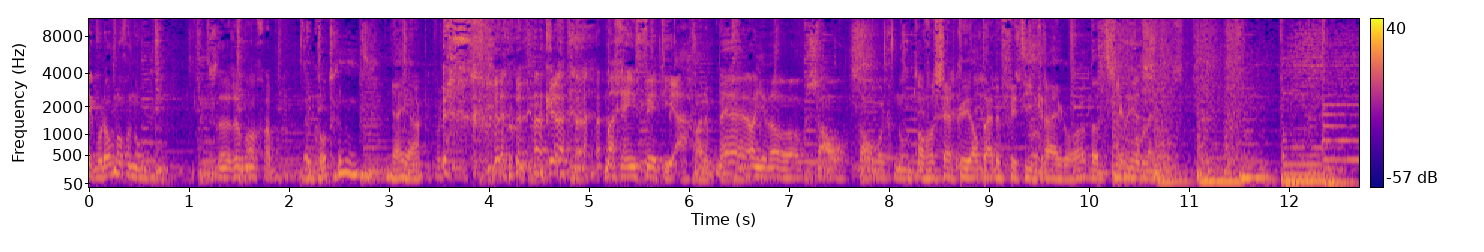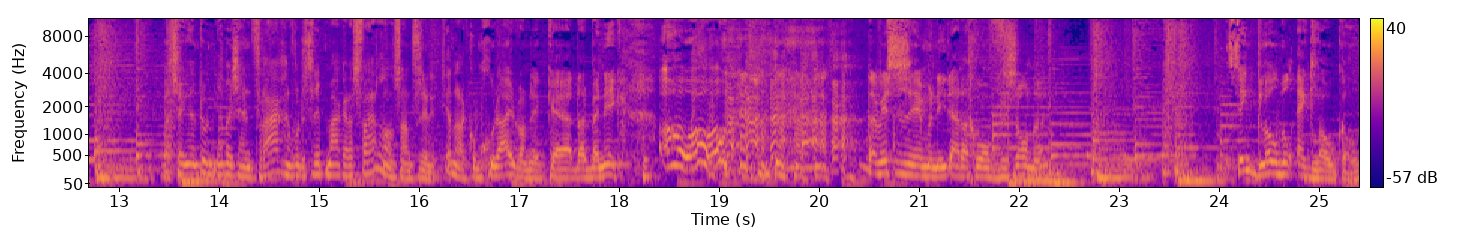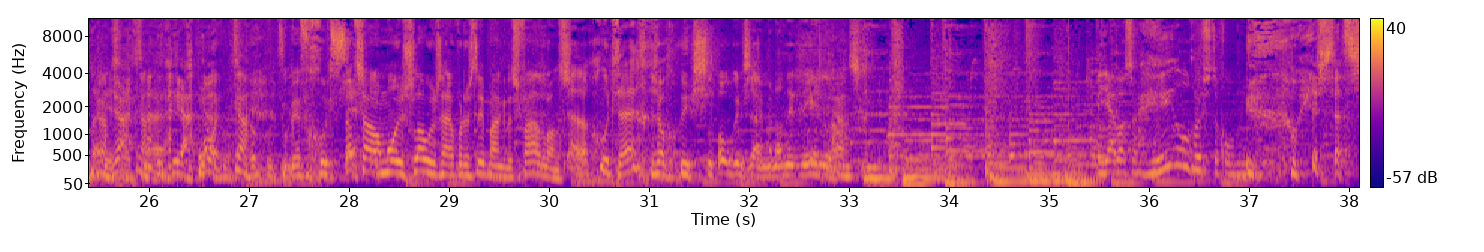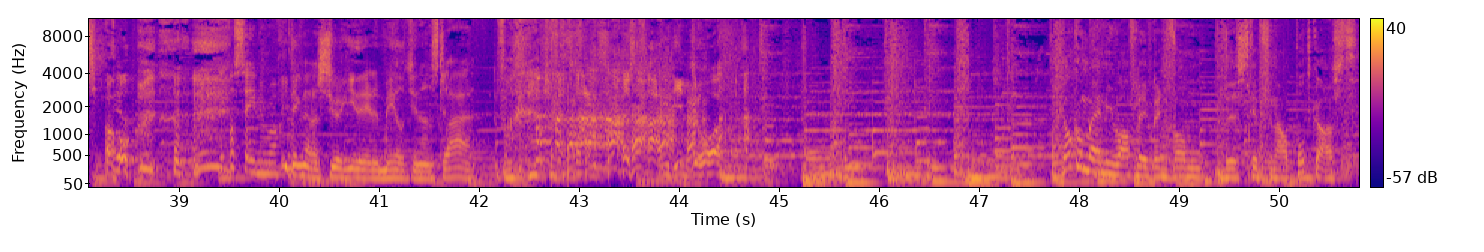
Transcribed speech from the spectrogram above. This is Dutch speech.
Ik word ook nog genoemd. Dus dat is ook wel grappig. Ik word genoemd. Ja, ja. maar geen fitty, ach wat een pech. Nee, oh, jawel, ook Sal. Sal wordt genoemd. Of een Sepp kun je altijd een fitty krijgen hoor. Dat is geen probleem. Wat zijn je aan het doen? Ja, wij zijn vragen voor de stripmaker des Vaderlands aan het verzinnen. Ja, nou, dat komt goed uit, want ik, eh, dat ben ik. Oh, oh, oh. dat wisten ze helemaal niet. Hij had dat gewoon verzonnen. Think global, act local. Dat is Ja, het. eh. ja, Mooi. Ja. moet ik even goed Dat zou een mooie slogan zijn voor de stripmaker des Vaderlands. Ja, goed, hè? Zo'n goede slogan zijn, maar dan in het Nederlands. En jij was er heel rustig om. Hoe is dat zo? Ik was zenuwachtig. Ik denk, nou, dan stuur ik iedereen een mailtje en dan is het klaar. Van, het gaat niet door. Welkom bij een nieuwe aflevering van de Stripjournaal podcast.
